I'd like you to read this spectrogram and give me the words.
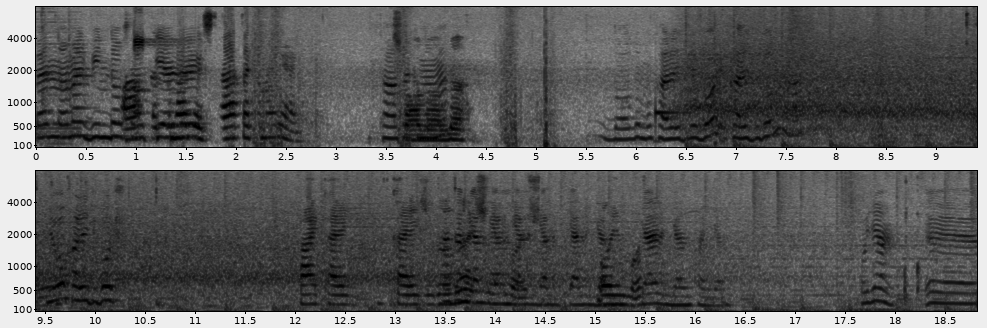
Ben normal Windows Sağ alt yerlere. Sağ takıma gel. sağ takıma mı? oldu. Doldu mu? Kaleci boş. Kaleci dolu mu? Yok kaleci boş. Hayır kare, kaleci Hadi dolu. gelin Şey gelin boş. gelin gelin gelin gelin. Oyun boş. Sen gelin. Hocam eee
